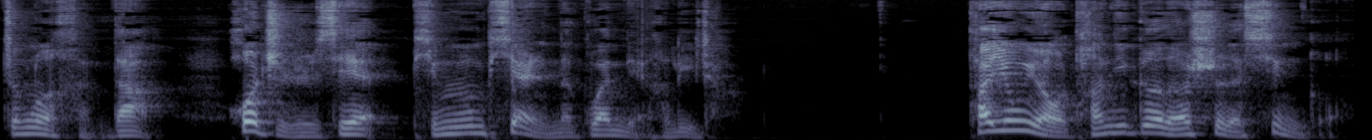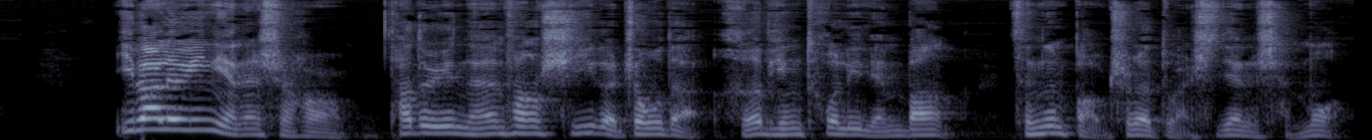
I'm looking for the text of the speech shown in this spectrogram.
争论很大或只是些平庸骗人的观点和立场。他拥有堂吉诃德式的性格。一八六一年的时候，他对于南方十一个州的和平脱离联邦。曾经保持了短时间的沉默，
